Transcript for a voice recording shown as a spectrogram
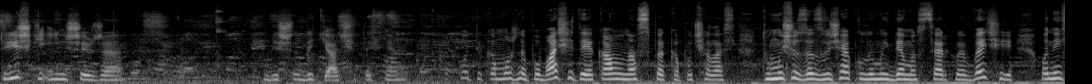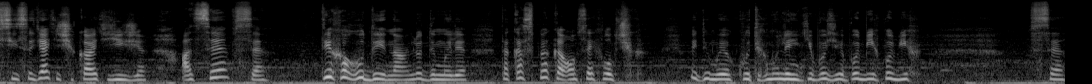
трішки інший вже. Більше дитячі такі. Котика можна побачити, яка у нас спека почалась. Тому що зазвичай, коли ми йдемо з церкви ввечері, вони всі сидять і чекають їжі. А це все. Тиха година, люди милі. Така спека, оцей хлопчик. Ой, думаю, котик маленький, побіг, побіг. Все,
